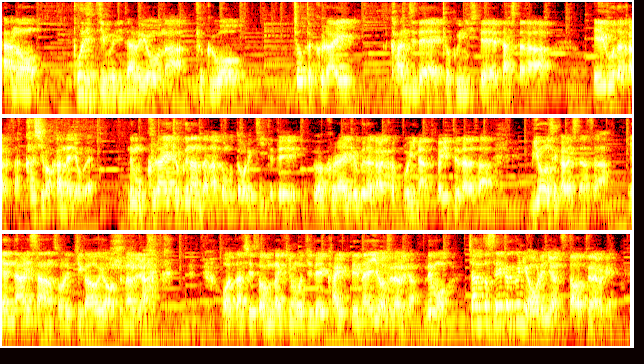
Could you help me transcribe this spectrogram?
あのポジティブになるような曲をちょっと暗い感じで曲にして出したら英語だからさ歌詞わかんないじゃん俺。でも暗い曲なんだなと思って俺聞いててうわ暗い曲だからかっこいいなとか言ってたらさビヨンセからしたらさ「いやナリさんそれ違うよ」ってなるじゃん。私そんな気持ちで書いてないよってなるじゃん。でもちゃんと正確には俺には伝わってないわけ。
